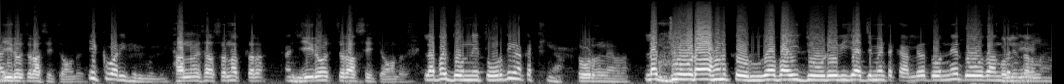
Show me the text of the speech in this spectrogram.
08464 ਇੱਕ ਵਾਰੀ ਫਿਰ ਬੋਲ ਦੇ 98769 08464 ਲੈ ਬਾਈ ਦੋਨੇ ਤੋੜ ਦੀਆਂ ਇਕੱਠੀਆਂ ਤੋੜ ਦਿੰਦੇ ਆ ਭਰਾ ਲੈ ਜੋੜਾ ਹੁਣ ਤੋਰੂਗਾ ਬਾਈ ਜੋੜੇ ਦੀ ਜੱਜਮੈਂਟ ਕਰ ਲਿਓ ਦੋਨੇ ਦੋ ਦੰਦ ਖੋਲੀ ਨੇ। ਦਰ ਮੈਂ।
